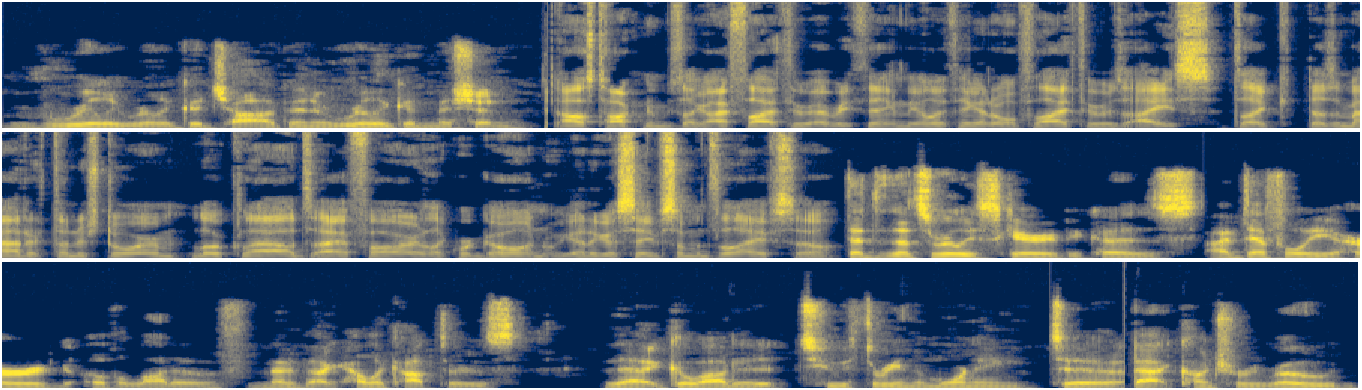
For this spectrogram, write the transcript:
really, really good job and a really good mission. I was talking to him. He's like, I fly through everything. The only thing I don't fly through is ice. It's like doesn't matter thunderstorm, low clouds, IFR. Like we're going. We got to go save someone's life. So that's that's really scary because I've definitely heard of a lot of medevac helicopters that go out at two, three in the morning to backcountry road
